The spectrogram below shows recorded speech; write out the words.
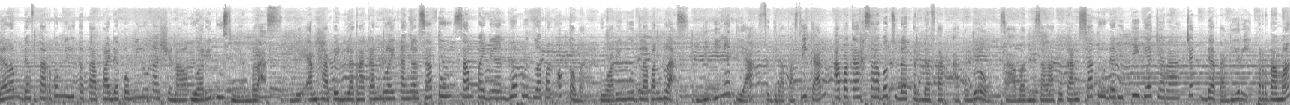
dalam daftar pemilih tetap pada pemilu nasional 2019. GMHP dilaksanakan mulai tanggal 1 sampai dengan 28 Oktober 2018. Diingat ya, segera pastikan apakah sahabat sudah terdaftar atau belum. Sahabat bisa lakukan satu dari tiga cara cek data diri. Pertama,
